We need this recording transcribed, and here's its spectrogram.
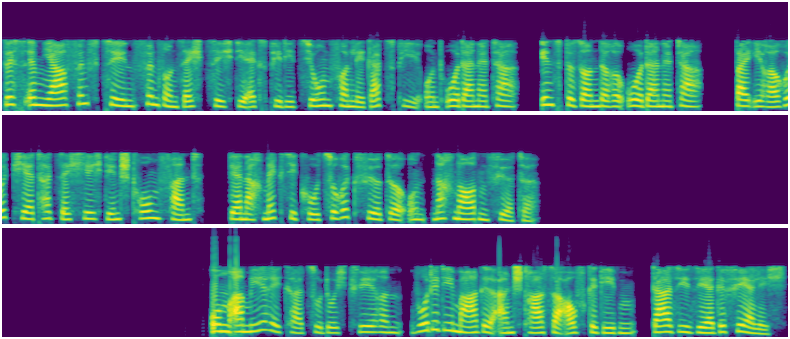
Bis im Jahr 1565 die Expedition von Legazpi und Urdaneta, insbesondere Urdaneta, bei ihrer Rückkehr tatsächlich den Strom fand, der nach Mexiko zurückführte und nach Norden führte. Um Amerika zu durchqueren, wurde die Magellanstraße aufgegeben, da sie sehr gefährlich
